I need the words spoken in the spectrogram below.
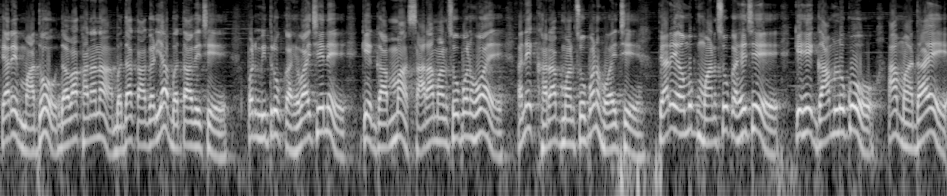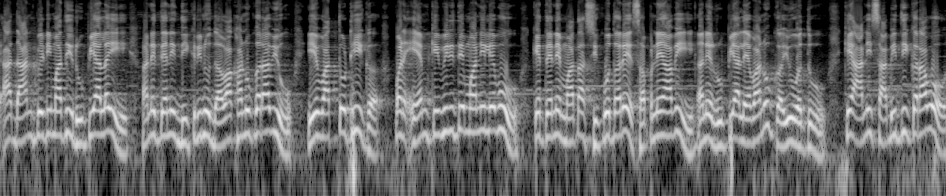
ત્યારે માધો દવાખાનાના બધા કાગળિયા બતાવે છે. પણ મિત્રો કહેવાય છે ને કે ગામમાં સારા માણસો પણ હોય અને ખરાબ માણસો પણ હોય છે. ત્યારે અમુક માણસો કહે છે કે, હે ગામ લોકો, આ માધાએ આ દાનપેટીમાંથી રૂપિયા લઈ અને તેની દીકરીનું દવાખાનું કરાવ્યું. એ વાત તો ઠીક, પણ એમ કેવી રીતે માની લેવું કે તેને માતા સિકોતરે સપને આવી અને રૂપિયા લેવાનું કહ્યું હતું? કે આની સાબિતી કરાવો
